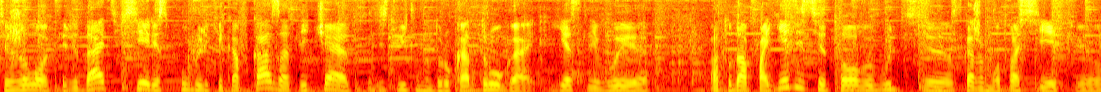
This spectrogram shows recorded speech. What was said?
тяжело передать. Все республики Кавказа отличаются действительно друг от друга. Если вы туда поедете, то вы будете, скажем, вот в Осетию,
